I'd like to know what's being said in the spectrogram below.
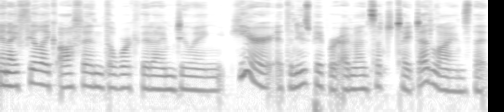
And I feel like often the work that I'm doing here at the newspaper, I'm on such tight deadlines that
